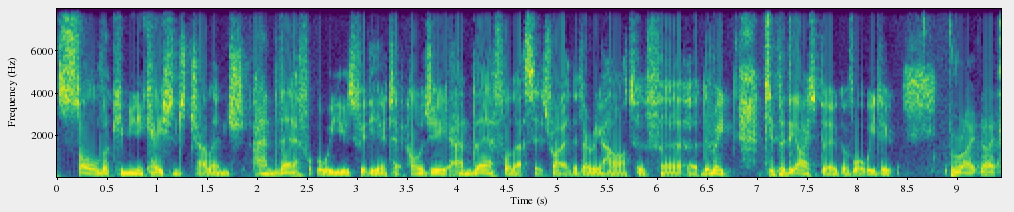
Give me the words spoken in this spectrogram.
solve a communications challenge, and therefore we use video technology, and therefore that sits right at the very heart of uh, the very tip of the iceberg of what we do. Right, right.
